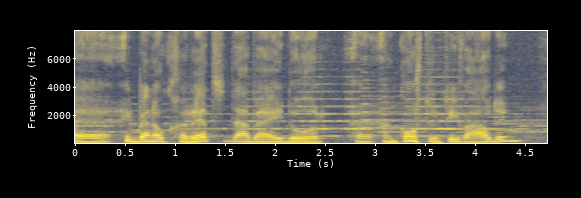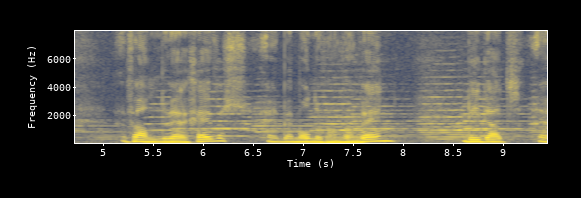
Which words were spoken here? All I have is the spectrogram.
uh, ik ben ook gered daarbij door uh, een constructieve houding van de werkgevers uh, bij monden van Van Veen die dat uh,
